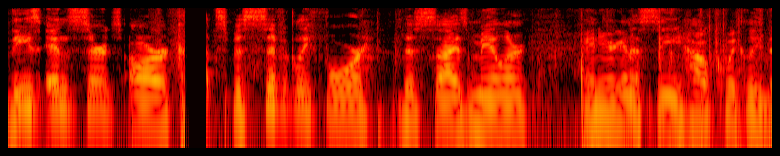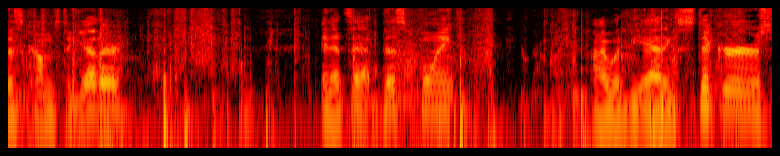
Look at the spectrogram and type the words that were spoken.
These inserts are cut specifically for this size mailer, and you're going to see how quickly this comes together. And it's at this point I would be adding stickers,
